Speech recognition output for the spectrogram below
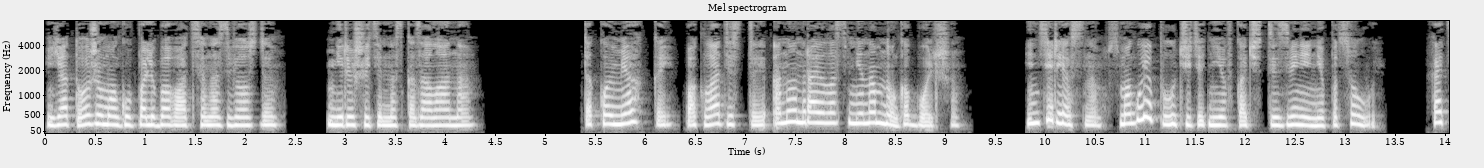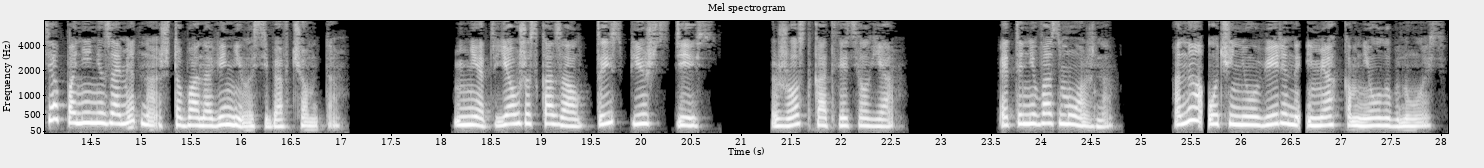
«Я тоже могу полюбоваться на звезды», — нерешительно сказала она. Такой мягкой, покладистой она нравилась мне намного больше. Интересно, смогу я получить от нее в качестве извинения поцелуй? Хотя по ней незаметно, чтобы она винила себя в чем-то. «Нет, я уже сказал, ты спишь здесь», — жестко ответил я. «Это невозможно». Она очень неуверенно и мягко мне улыбнулась.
